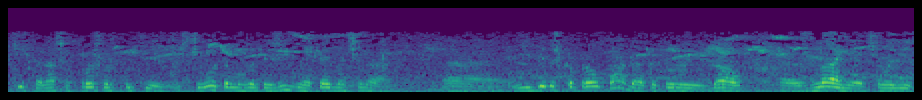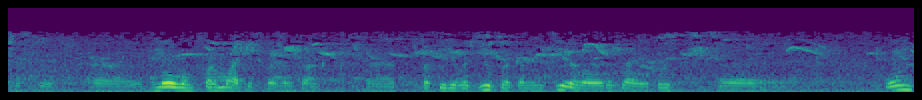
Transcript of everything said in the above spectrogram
каких-то наших прошлых путей. И с чего-то мы в этой жизни опять начинаем. Э, И дедушка Праупада, который дал э, знания человечеству э, в новом формате, скажем так, попереводил, прокомментировал и так далее. То есть он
